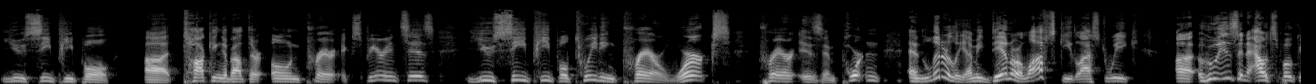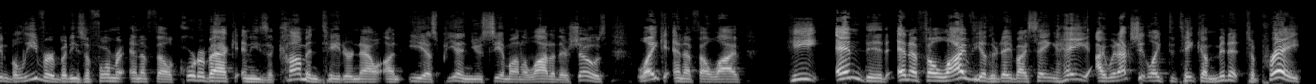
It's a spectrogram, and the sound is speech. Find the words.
You see people uh, talking about their own prayer experiences. You see people tweeting prayer works, prayer is important. And literally, I mean, Dan Orlovsky last week, uh, who is an outspoken believer, but he's a former NFL quarterback and he's a commentator now on ESPN. You see him on a lot of their shows like NFL Live. He ended NFL Live the other day by saying, Hey, I would actually like to take a minute to pray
